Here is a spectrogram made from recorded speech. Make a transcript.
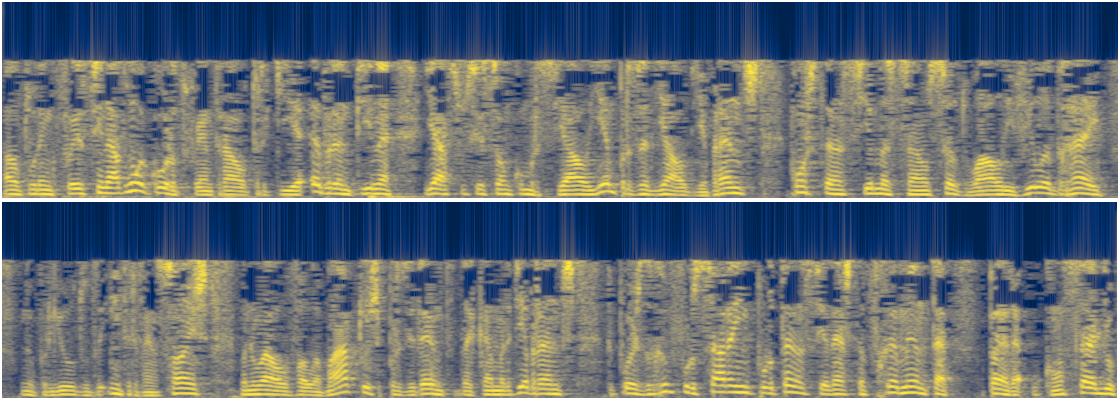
à altura em que foi assinado um acordo entre a autarquia abrantina e a Associação Comercial e Empresarial de Abrantes, Constância, Mação, Sardual e Vila de Rei. No período de intervenções, Manuel Valamatos, presidente da Câmara de Abrantes, depois de reforçar a importância desta ferramenta para o Conselho,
